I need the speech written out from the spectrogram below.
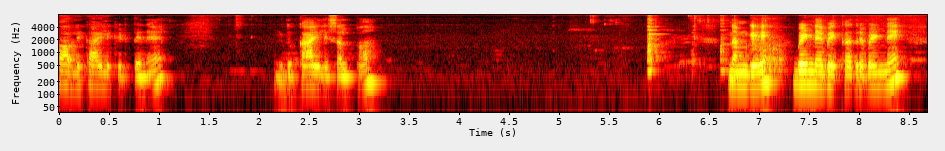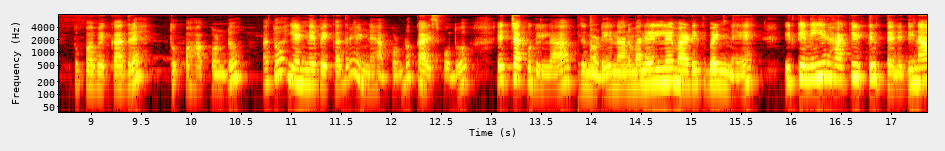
ಕಾವಲಿ ಕಾಯ್ಲಿಕ್ಕೆ ಇಡ್ತೇನೆ. ಇದು ಕಾಯಲಿ ಸ್ವಲ್ಪ. ನಮಗೆ ಬೆಣ್ಣೆ ಬೇಕಾದರೆ ಬೆಣ್ಣೆ, ತುಪ್ಪ ಬೇಕಾದರೆ ತುಪ್ಪ ಹಾಕ್ಕೊಂಡು ಅಥವಾ ಎಣ್ಣೆ ಬೇಕಾದರೆ ಎಣ್ಣೆ ಹಾಕ್ಕೊಂಡು ಕಾಯಿಸ್ಬೋದು. ಹೆಚ್ಚಾಕೋದಿಲ್ಲ. ಇದು ನೋಡಿ, ನಾನು ಮನೆಯಲ್ಲೇ ಮಾಡಿದ ಬೆಣ್ಣೆ. ಇದಕ್ಕೆ ನೀರು ಹಾಕಿ ಇಟ್ಟಿರ್ತೇನೆ. ದಿನಾ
